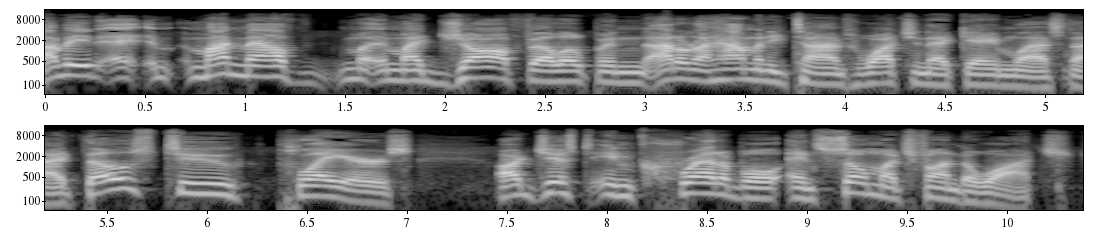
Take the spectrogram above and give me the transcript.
I mean, eh, my mouth, my, my, jaw fell open. I don't know how many times watching that game last night. Those two players are just incredible and so much fun to watch.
